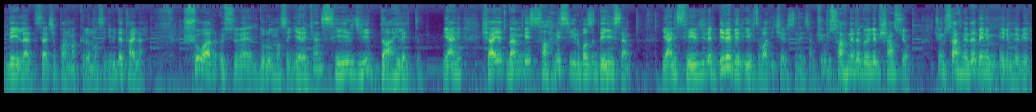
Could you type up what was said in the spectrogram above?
değillerdi. Serçe parmak kırılması gibi detaylar. Şu var üstüne durulması gereken seyirciyi dahil ettim. Yani şayet ben bir sahne sihirbazı değilsem yani seyirciyle birebir irtibat içerisindeysem. Çünkü sahnede böyle bir şans yok. Çünkü sahnede benim elimde bir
